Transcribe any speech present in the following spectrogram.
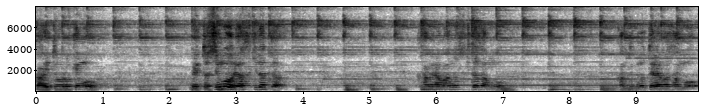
街頭ロケも。ベッドシーンも俺は好きだった。カメラマンの月田さんもの寺山さんも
